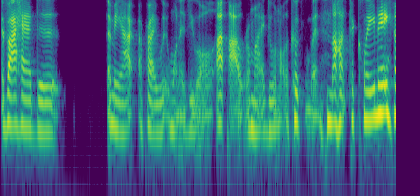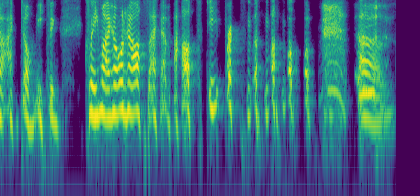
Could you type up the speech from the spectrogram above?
if I had to. I mean, I, I probably wouldn't want to do all. I, I don't mind doing all the cooking, but not the cleaning. I don't even clean my own house. I have a housekeeper. Um,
